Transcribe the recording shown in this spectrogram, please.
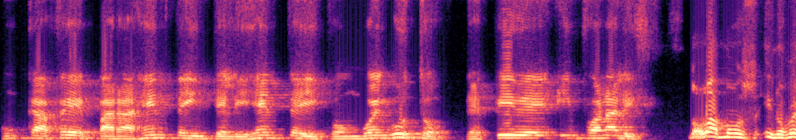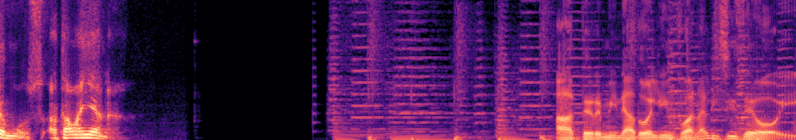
un café para gente inteligente y con buen gusto. Despide Infoanálisis. Nos vamos y nos vemos. Hasta mañana. Ha terminado el Infoanálisis de hoy.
